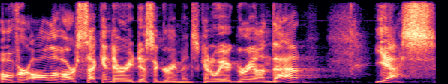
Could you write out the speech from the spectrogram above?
over all of our secondary disagreements? Can we agree on that? Yes.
